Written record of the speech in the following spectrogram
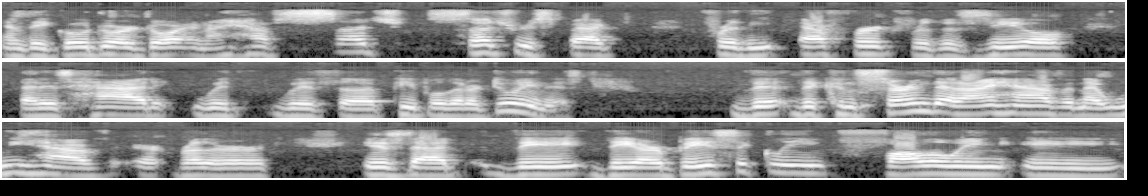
and they go door to door. And I have such such respect for the effort, for the zeal that is had with with uh, people that are doing this. The the concern that I have and that we have, er, brother Eric, is that they they are basically following a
